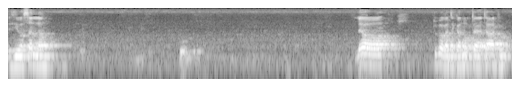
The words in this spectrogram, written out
alihi wasallam leo tupo katika nukta ya tatu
